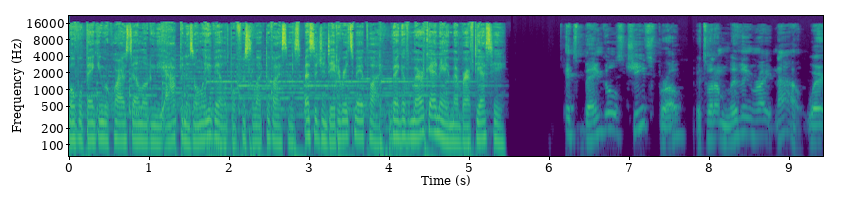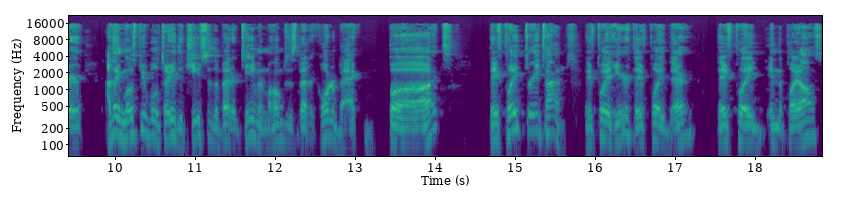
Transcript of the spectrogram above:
Mobile banking requires downloading the app and is only available for select devices. Message and data rates may apply. Bank of America and a member FDIC. It's Bengals Chiefs, bro. It's what I'm living right now. Where I think most people will tell you the Chiefs are the better team and Mahomes is the better quarterback, but they've played three times. They've played here, they've played there, they've played in the playoffs,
